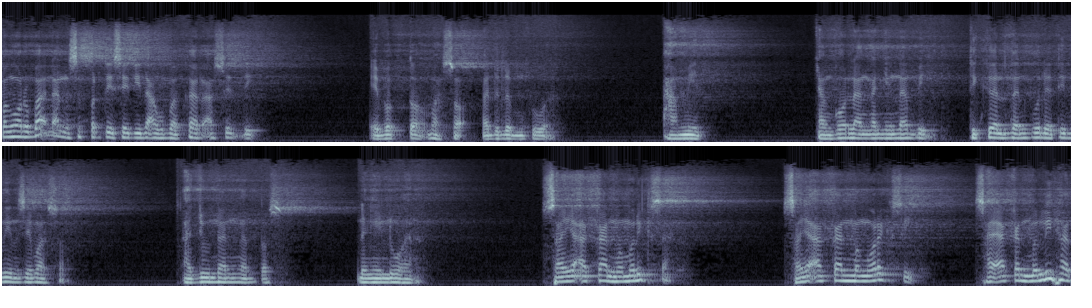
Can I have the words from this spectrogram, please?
pengorbanan seperti Sayyidina Abu Bakar As-Siddiq. Ebok toh masuk ke dalam gua. Amit. Cangkolang kanjeng Nabi. Tikal dan kuda timin saya masuk. Ajunan ngantos. Dengan luar. Saya akan memeriksa. Saya akan mengoreksi. Saya akan melihat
